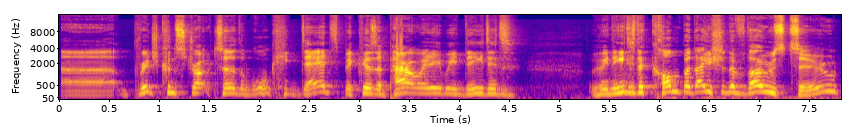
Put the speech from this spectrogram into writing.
Uh, Bridge Constructor, The Walking Dead, because apparently we needed we needed a combination of those two.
